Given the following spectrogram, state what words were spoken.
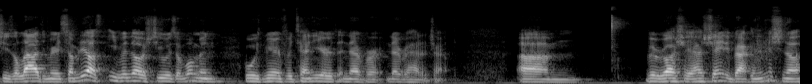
she's allowed to marry somebody else, even though she was a woman who was married for ten years and never never had a child. Um, Hasheni, back in the Mishnah,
